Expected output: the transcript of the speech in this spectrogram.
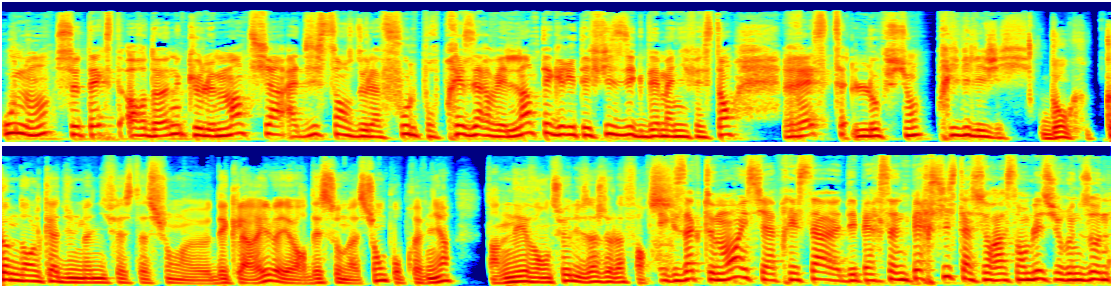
ou non. Ce texte ordonne que le maintien à distance de la foule pour préserver l'intégrité physique des manifestants reste l'option privilégiée. Donc, comme dans le cas d'une manifestation euh, déclarée, il va y avoir des sommations pour prévenir un éventuel usage de la force. Exactement. Et si après ça, des personnes persistent à se rassembler sur une zone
